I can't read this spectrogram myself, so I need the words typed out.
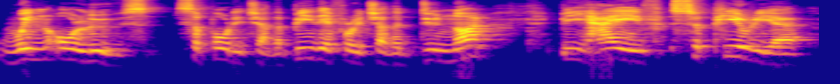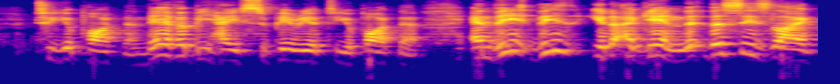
win or lose. Support each other, be there for each other. Do not behave superior to your partner. Never behave superior to your partner. And these, these you know, again, this is like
